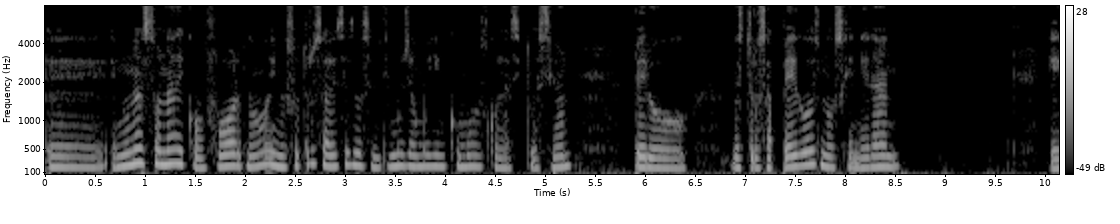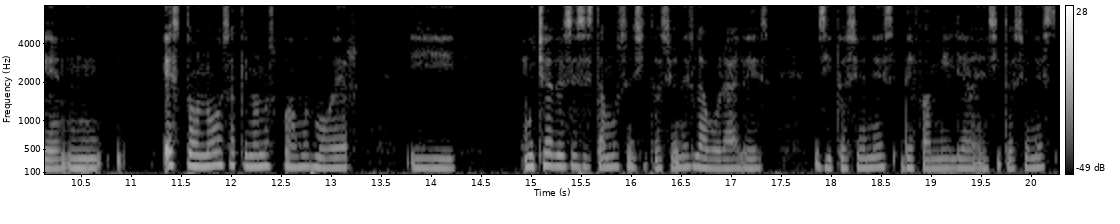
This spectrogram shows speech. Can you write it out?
eh, en una zona de confort, ¿no? Y nosotros a veces nos sentimos ya muy incómodos con la situación, pero nuestros apegos nos generan esto, ¿no? O sea, que no nos podamos mover y muchas veces estamos en situaciones laborales, en situaciones de familia, en situaciones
